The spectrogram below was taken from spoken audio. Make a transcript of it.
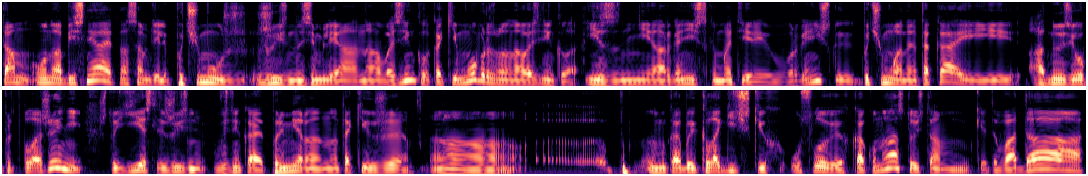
там он объясняет, на самом деле, почему жизнь на Земле, она возникла, каким образом она возникла из неорганической материи в органическую, почему она такая. И одно из его предположений, что если жизнь возникает примерно на таких же э, ну, как бы экологических условиях, как у нас, то есть там какая-то вода,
